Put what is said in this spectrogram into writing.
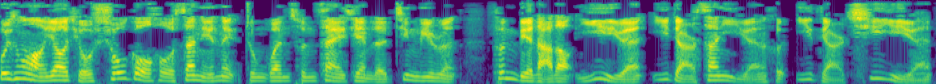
汇通网要求收购后三年内，中关村在线的净利润分别达到一亿元、一点三亿元和一点七亿元。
